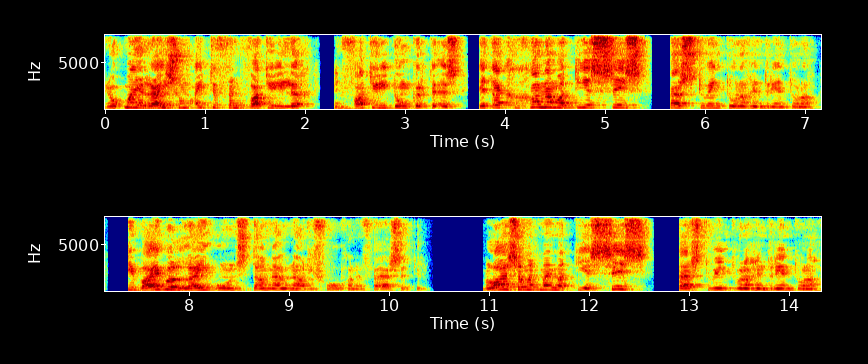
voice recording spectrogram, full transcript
En op my reis om uit te vind wat hierdie lig en wat hierdie donkerte is, het ek gegaan na Matteus 6 vers 22 en 23. Die Bybel lei ons dan nou na die volgende verse toe. Blaai saam met my Matteus 6 vers 22 en 23.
